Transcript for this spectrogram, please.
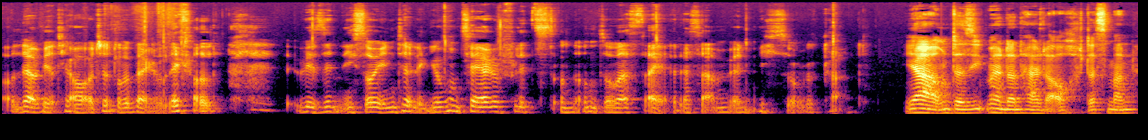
und da wird ja heute drüber gelächelt. Wir sind nicht so intelligenzhergeflitzt und, und sowas, das haben wir nicht so gekannt. Ja, und da sieht man dann halt auch, dass man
